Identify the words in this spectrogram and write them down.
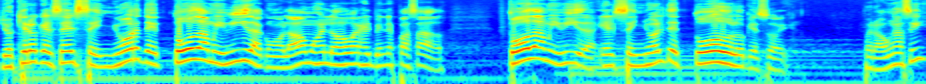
Yo quiero que Él sea el Señor de toda mi vida, como hablábamos en los jóvenes el viernes pasado. Toda mi vida, el Señor de todo lo que soy. Pero aún así,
